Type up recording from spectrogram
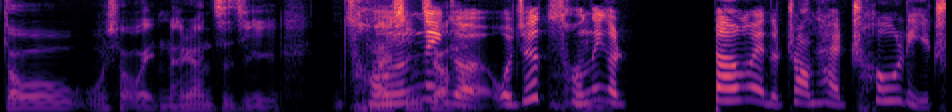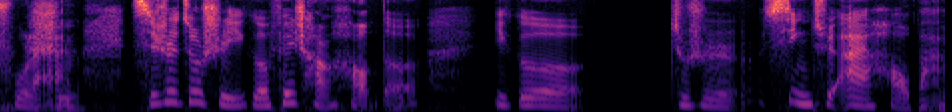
都无所谓，能让自己从那个，我觉得从那个单位的状态抽离出来，其实就是一个非常好的一个就是兴趣爱好吧。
